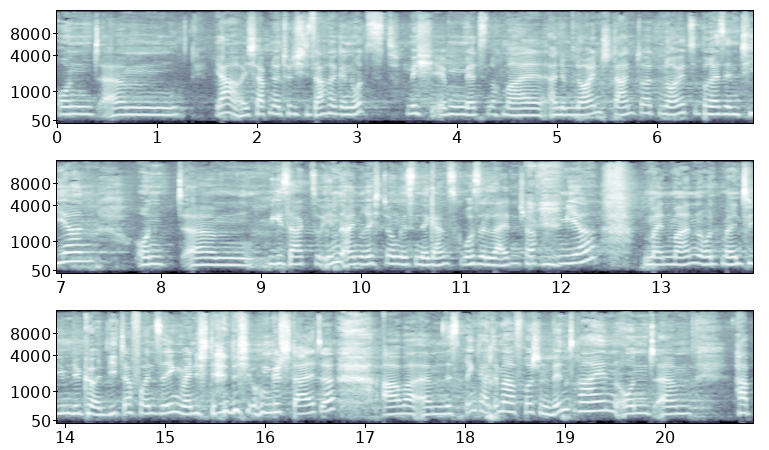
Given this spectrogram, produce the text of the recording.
Und ähm, ja, ich habe natürlich die Sache genutzt, mich eben jetzt nochmal an einem neuen Standort neu zu präsentieren. Und ähm, wie gesagt, so Inneneinrichtung ist eine ganz große Leidenschaft von mir. Mein Mann und mein Team, die können Lied davon singen, wenn ich ständig umgestalte. Aber ähm, es bringt halt immer frischen Wind rein und ähm, habe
